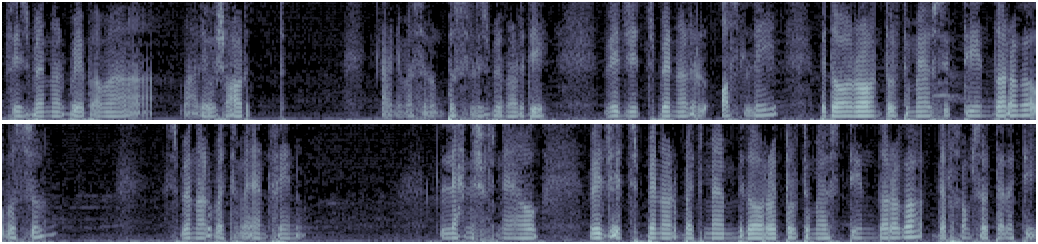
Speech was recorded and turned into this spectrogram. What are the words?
في spinner بيبقى ما معليهوش عرض. يعني مثلا بص ال spinner دي fidget spinner الأصلي بدوران تلتمية وستين درجة. بصوا spinner باتمان فينه اللي إحنا شفناه اهو. fidget spinner باتمان بدوران تلتمية وستين درجة ده بخمسة وتلاتين.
